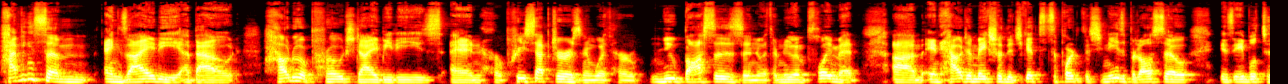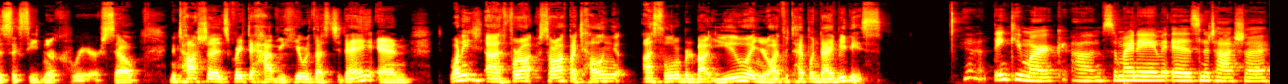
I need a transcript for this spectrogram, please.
having some anxiety about how to approach diabetes and her preceptors and with her new bosses and with her new employment, um, and how to make sure that she gets the support that she needs, but also is able to succeed in her career. So, Natasha, it's great to have you here with us today. And why don't you uh, start off by telling us a little bit about you and your life with type 1 diabetes? Yeah, thank you, Mark. Um, so, my name is Natasha.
